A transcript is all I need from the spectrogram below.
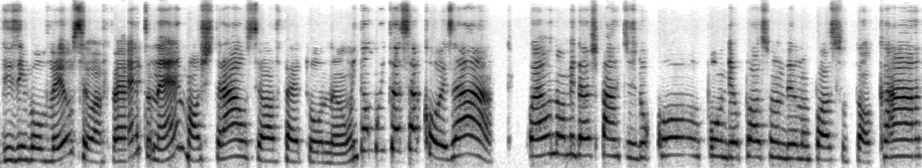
desenvolver o seu afeto, né? Mostrar o seu afeto ou não. Então, muito essa coisa, ah, qual é o nome das partes do corpo, onde eu posso, onde eu não posso tocar,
